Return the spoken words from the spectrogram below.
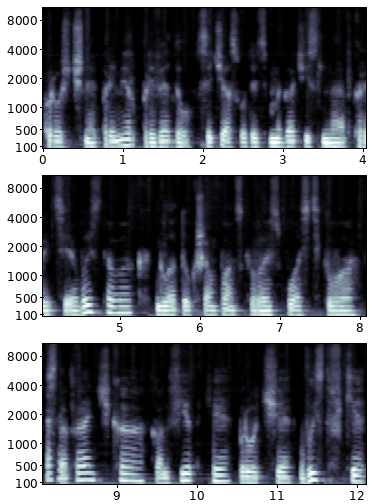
Крошечный пример приведу. Сейчас вот эти многочисленные открытия выставок, глоток шампанского из пластикового стаканчика, конфетки, прочее. Выставки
